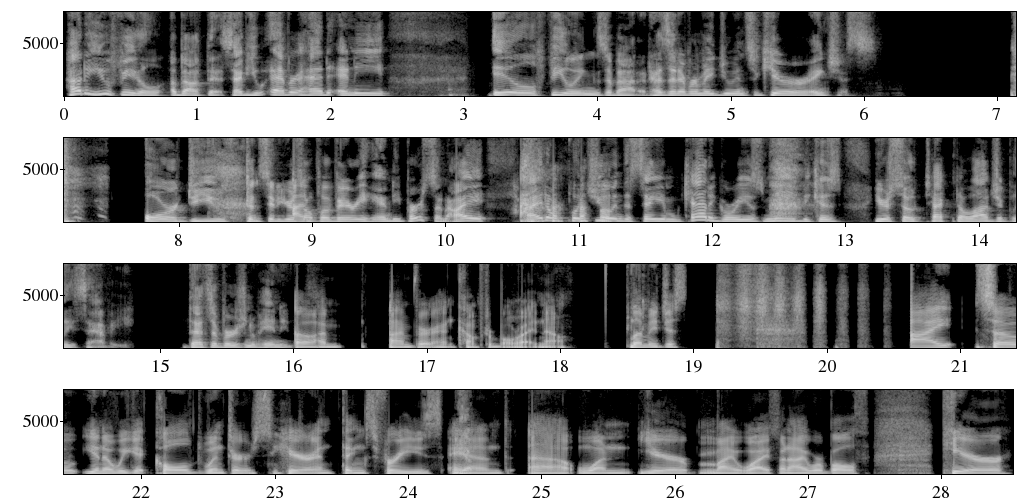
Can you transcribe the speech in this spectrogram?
how do you feel about this? Have you ever had any ill feelings about it? Has it ever made you insecure or anxious? or do you consider yourself a very handy person? I I don't put you in the same category as me because you're so technologically savvy. That's a version of handy. Oh, I'm I'm very uncomfortable right now. Let me just I so you know we get cold winters here and things freeze Yep. and uh one year my wife and I were both here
